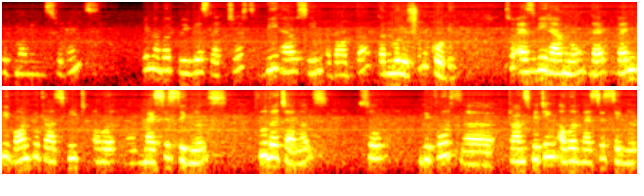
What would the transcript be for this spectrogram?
Good morning, students. In our previous lectures, we have seen about the convolution coding. So, as we have known that when we want to transmit our uh, message signals through the channels, so before uh, transmitting our message signal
